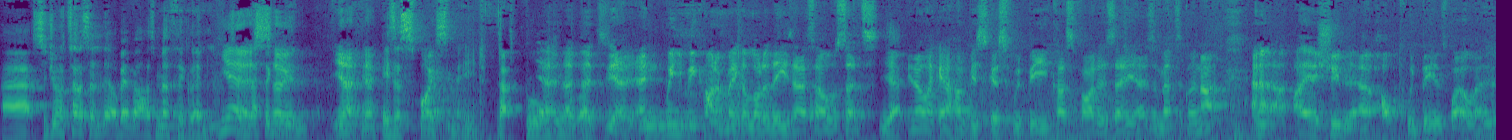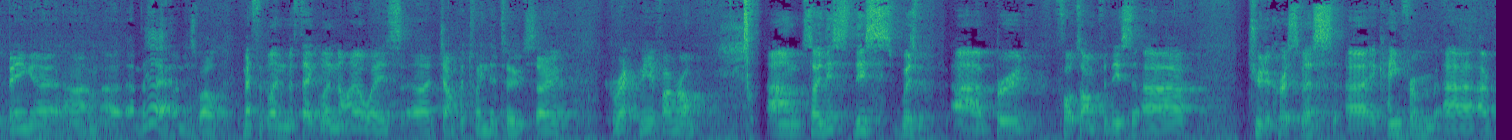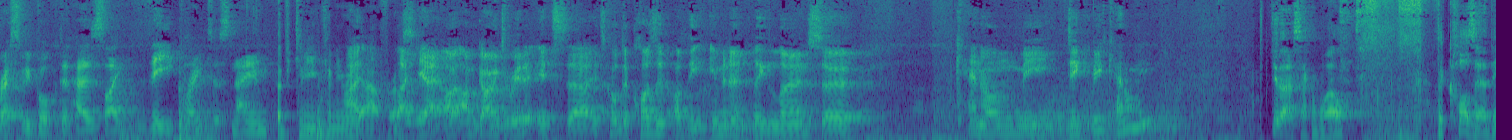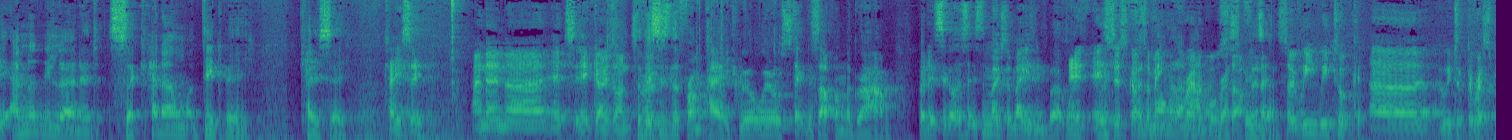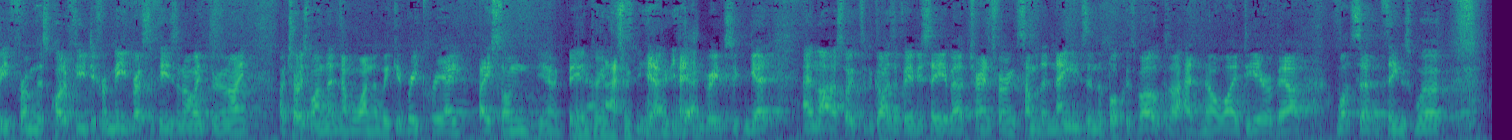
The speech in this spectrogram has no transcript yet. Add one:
Uh, so do you want to tell us a little bit about this metheglin? Yeah, so so, metheglin yeah, yeah. is a spice mead. That's broadly Yeah, what that, that- that's yeah, and we, we kind of make a lot of these ourselves. That's Yeah. you know, like our hibiscus would be classified as a as a metheglin, I, and I, I assume that a hopped would be as well, as being a, um, a, a metheglin Yeah. as well. Metheglin, metheglin, I always uh, jump between the two, so correct me if I'm wrong. Um, so this this was uh, brewed full time for this. Uh, Tudor Christmas. Uh, it came from uh, a recipe book that has like the greatest name Can you can you read it out for us? Like, yeah, I, I'm going to read it. It's uh, it's called The Closet of the Eminently Learned Sir Kenelme Digby. Kenelme? Give that a second, Well. The closet of the eminently learned Sir Kenelm Digby, Casey. Casey. And then uh, it's, it goes on. So this is the front page. We will, we will stick this up on the gram, but it's, got- it's the most amazing book. With, It, it's just got some phenomenal amount of incredible stuff in recipes it. So we, we took uh, we took the recipe from there's quite a few different mead recipes, and I went through and I, I chose one that number one that we could recreate based on you know being ingredients we can yeah, get. yeah, Yeah. ingredients we can get. And I spoke to the guys at BBC about transferring some of the names in the book as well because I had no idea about what certain things were.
